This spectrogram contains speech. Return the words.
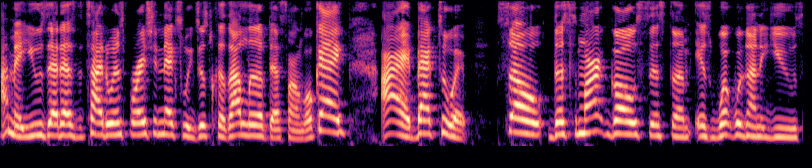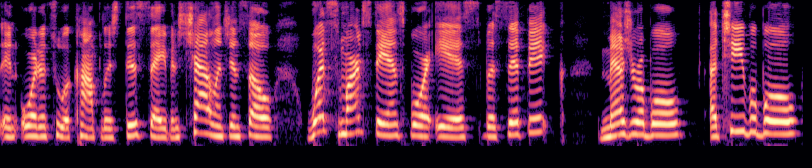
I may use that as the title inspiration next week just because I love that song. Okay. All right, back to it. So the SMART goal system is what we're going to use in order to accomplish this savings challenge. And so what SMART stands for is specific, measurable, achievable,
